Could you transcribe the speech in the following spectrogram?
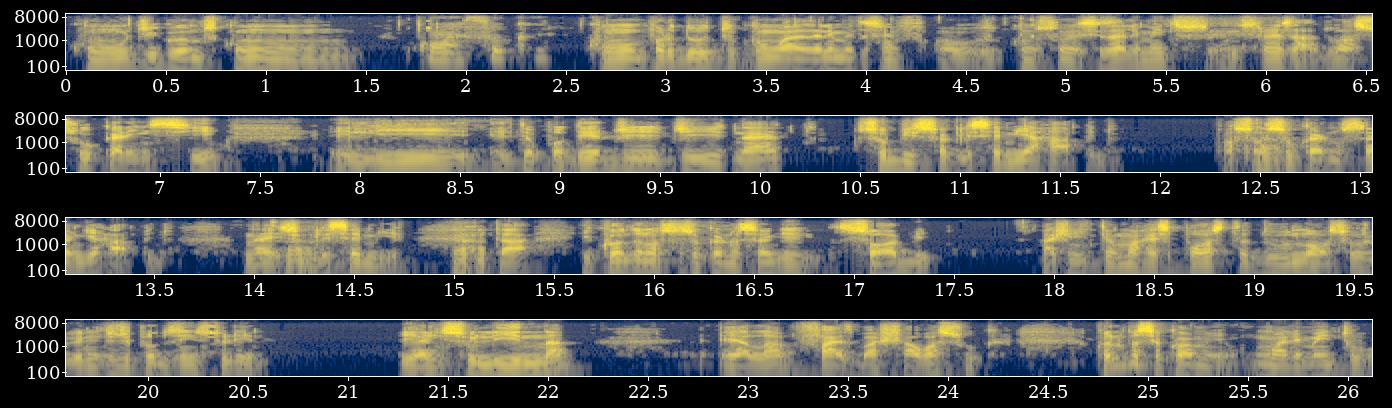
com, digamos, com com açúcar? com o produto, com a alimentação, com esses alimentos industrializados. O açúcar em si, ele, ele tem o poder de, de né, subir sua glicemia rápido. Nosso Tá. açúcar no sangue rápido, né? Isso é Tá. glicemia, tá? E quando o nosso açúcar no sangue sobe, a gente tem uma resposta do nosso organismo de produzir insulina. E a insulina, ela faz baixar o açúcar. Quando você come um alimento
